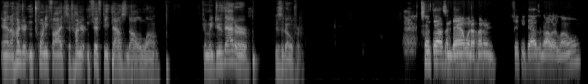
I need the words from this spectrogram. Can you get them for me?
and hundred and twenty-five to hundred and fifty thousand dollar loan. Can we do that or is it over? Ten thousand down with a hundred fifty thousand dollar loan.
